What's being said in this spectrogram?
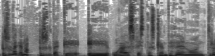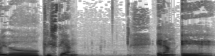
Resulta que no, resulta que eh, unha das festas que anteceden o entroido cristián eran eh,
